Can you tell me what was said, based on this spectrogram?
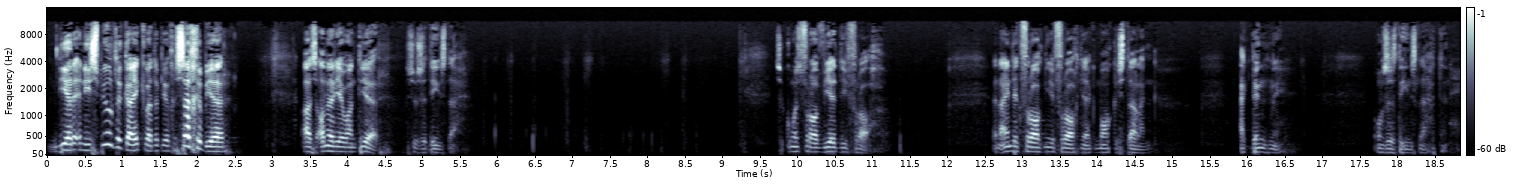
deur in die spieël te kyk wat op jou gesig gebeur as ander jou hanteer soos 'n diensdag. So kom ons vra weer die vraag. En eintlik vra ek nie 'n vraag nie, ek maak 'n stelling. Ek dink nie ons is diensnagte nie.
